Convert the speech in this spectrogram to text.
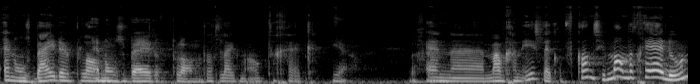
En ons beider plan. En ons beider plan. Dat lijkt me ook te gek. Ja. We gaan. En, eh, maar we gaan eerst lekker op vakantie. Mam, wat ga jij doen?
